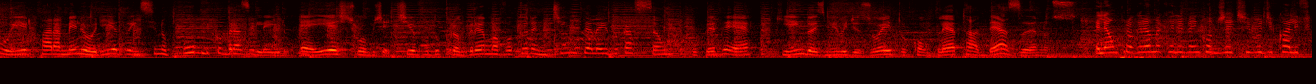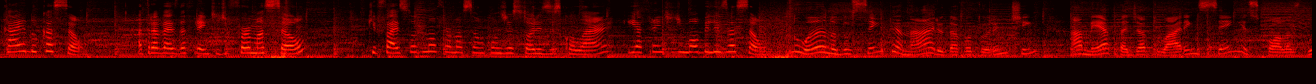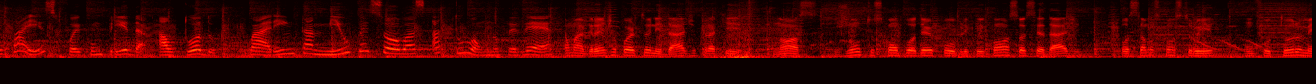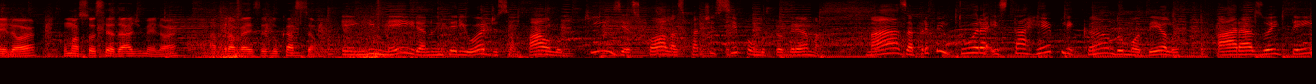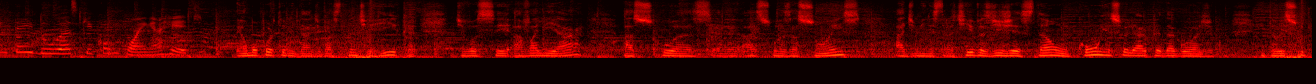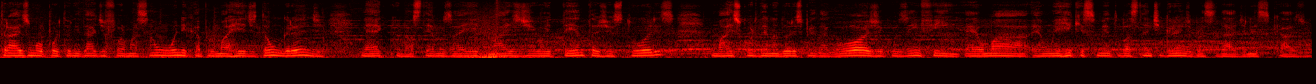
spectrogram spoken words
contribuir para a melhoria do ensino público brasileiro. É este o objetivo do programa Votorantim pela Educação, o PVE, que em 2018 completa 10 anos. Ele é um programa que ele vem com o objetivo de qualificar a educação através da frente de formação, que faz toda uma formação com os gestores escolar e a frente de mobilização. No ano do centenário da Votorantim, a meta de atuar em 100 escolas do país foi cumprida. Ao todo, 40 mil pessoas atuam no PVE. É uma grande oportunidade para que nós, juntos com o poder público e com a sociedade, possamos construir um futuro melhor, uma sociedade melhor, através da educação. Em Limeira, no interior de São Paulo, 15 escolas participam do programa. Mas a Prefeitura está replicando o modelo para as 82 que compõem a rede. É uma oportunidade bastante rica de você avaliar as suas, eh, as suas ações administrativas de gestão com esse olhar pedagógico. Então isso traz uma oportunidade de formação única para uma rede tão grande, né, que nós temos aí mais de 80 gestores, mais coordenadores pedagógicos, enfim, é, uma, é um enriquecimento bastante grande para a cidade nesse caso.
